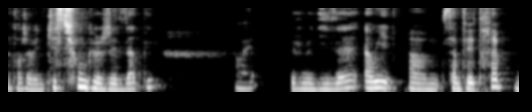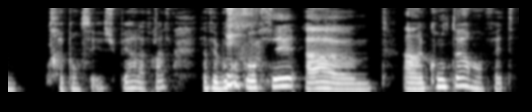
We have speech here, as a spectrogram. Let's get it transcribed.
attends, j'avais une question que j'ai zappée. Ouais. Je me disais, ah oui, euh, ça me fait très, très penser, super la phrase, ça me fait beaucoup penser à, euh, à, un compteur en fait.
